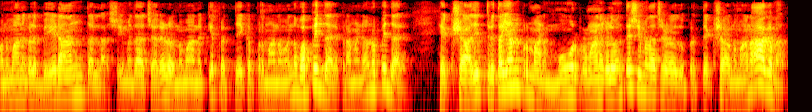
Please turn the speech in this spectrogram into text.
ಅನುಮಾನಗಳು ಬೇಡ ಅಂತಲ್ಲ. ಶ್ರೀಮದಾಚಾರ್ಯರು ಅನುಮಾನಕ್ಕೆ ಪ್ರತ್ಯೇಕ ಪ್ರಮಾಣವನ್ನು ಒಪ್ಪಿದ್ದಾರೆ ಪ್ರಮಾಣವನ್ನು ಒಪ್ಪಿದ್ದಾರೆ. ಹೆಕ್ಷಾದಿ ತ್ರಿತಯಂ ಪ್ರಮಾಣ. ಮೂರು ಪ್ರಮಾಣಗಳು ಅಂತ ಶ್ರೀಮದಾಚಾರ್ಯ ಹೇಳೋದು. ಪ್ರತ್ಯಕ್ಷ ಅನುಮಾನ, ಆಗಮ.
